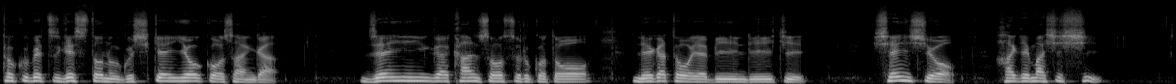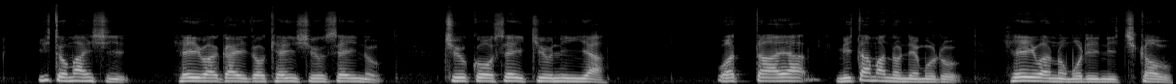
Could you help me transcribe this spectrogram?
特別ゲストの具志堅陽光さんが全員が完走することを願とうやビーンリーチ選手を励ましし糸満市平和ガイド研修生の中高生9人やワッターや御霊の眠る平和の森に誓う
